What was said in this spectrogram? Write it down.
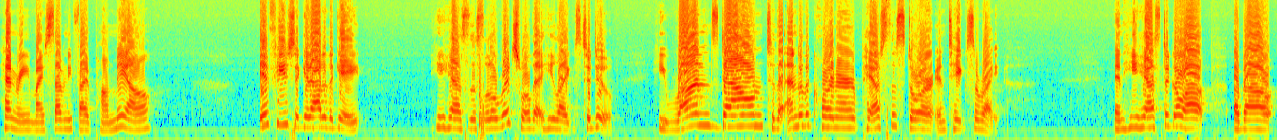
Henry, my 75 pound male, if he should get out of the gate, he has this little ritual that he likes to do. He runs down to the end of the corner, past the store, and takes a right. And he has to go up about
